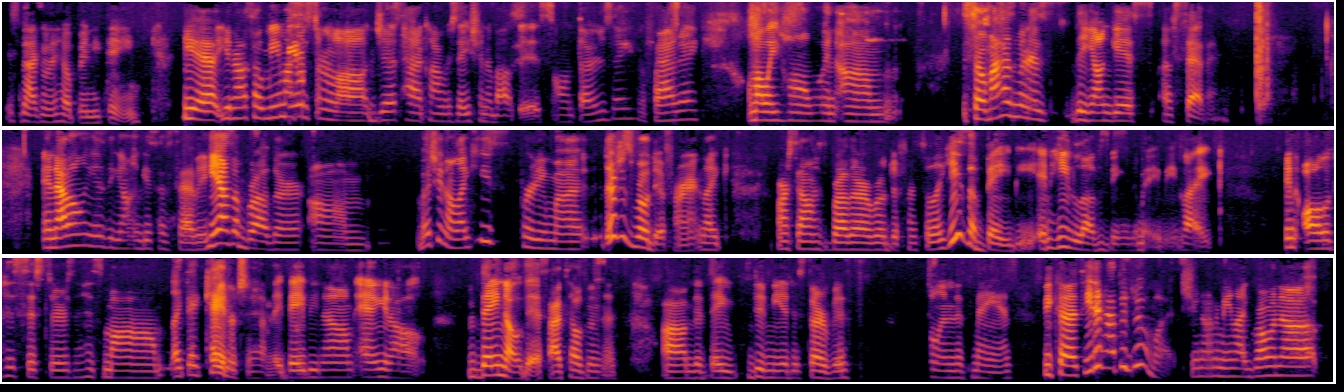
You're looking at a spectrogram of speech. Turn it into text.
it's not going to help anything. Yeah, you know, so me and my sister in law just had a conversation about this on Thursday or Friday on my way home. And um, so my husband is the youngest of seven. And not only is the youngest of seven, he has a brother. Um, but you know, like he's pretty much they're just real different. Like Marcel and his brother are real different. So like he's a baby and he loves being the baby. Like and all of his sisters and his mom, like they cater to him. They baby them, and you know, they know this. I tell them this um, that they did me a disservice in this man because he didn't have to do much. You know what I mean? Like growing up,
